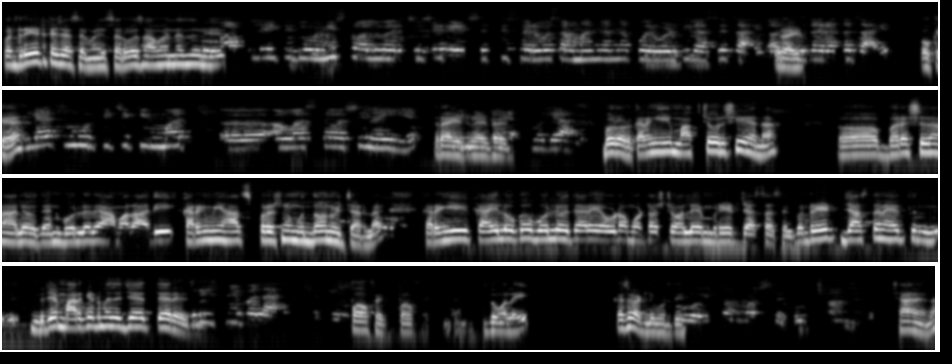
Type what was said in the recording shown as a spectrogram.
पण रेट कसे असेल म्हणजे सर्वसामान्य हे आपल्या इथे दोन्ही स्टॉलवरचे जे रेट्स आहेत ते सर्वसामान्यांना परवडतील असेच आहेत. Right. अल्प दरातच आहेत. ओके कुठल्याच मूर्तीची किंमत अं, अवास्तव अशी नाहीये. राईट राईट राईट Limited मध्ये आहे. बरोबर. कारण की मागच्या वर्षी आहे ना बरेचसे जण आले होते आणि बोललेले आम्हाला आधी कारण मी हाच प्रश्न मुद्दाहून विचारला. कारण की काही लोक बोलले होते अरे एवढा मोठा स्टॉल आहे रेट जास्त असेल. पण रेट जास्त नाहीत म्हणजे मार्केटमध्ये जे आहेत त्या रेट परफेक्ट परफेक्ट तुम्हाला कसं वाटली मूर्ती? हो छान आहे. छान आहे ना.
